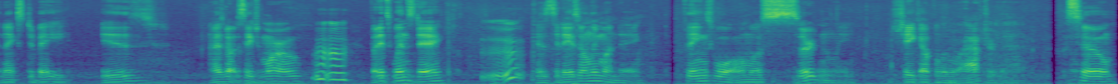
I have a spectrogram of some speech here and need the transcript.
the next debate is, I was about to say tomorrow, Mm-mm. but it's Wednesday, because today's only Monday. Things will almost certainly shake up a little after that. So,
